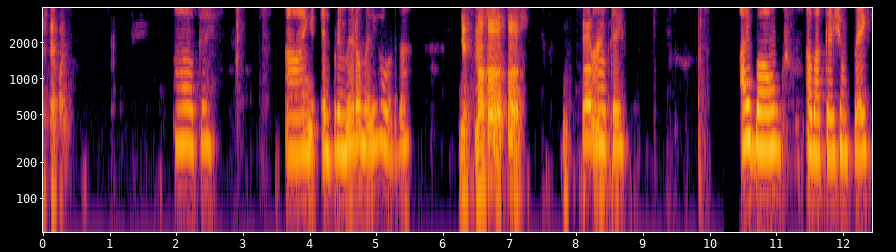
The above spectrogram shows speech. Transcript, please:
Stephanie. Ah, ok. Ah, el primero me dijo, ¿verdad? Yes, no, todos, todos. Sorry. Ah, ok. I bought a vacation pay,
